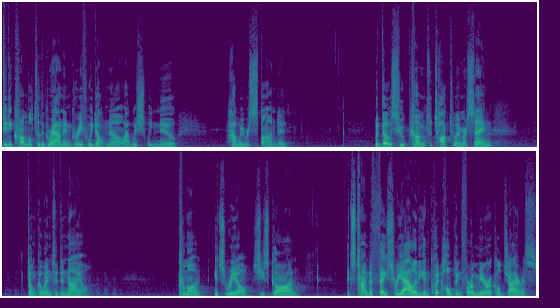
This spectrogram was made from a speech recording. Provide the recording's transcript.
Did he crumble to the ground in grief? We don't know. I wish we knew how we responded. But those who come to talk to him are saying, don't go into denial. Come on, it's real. She's gone. It's time to face reality and quit hoping for a miracle, Jairus.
